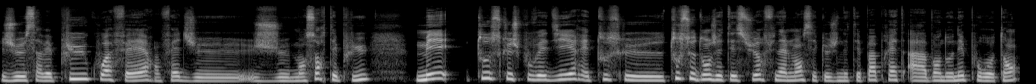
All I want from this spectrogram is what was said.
Je savais plus quoi faire. En fait, je je m'en sortais plus. Mais tout ce que je pouvais dire et tout ce que tout ce dont j'étais sûre finalement, c'est que je n'étais pas prête à abandonner pour autant.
